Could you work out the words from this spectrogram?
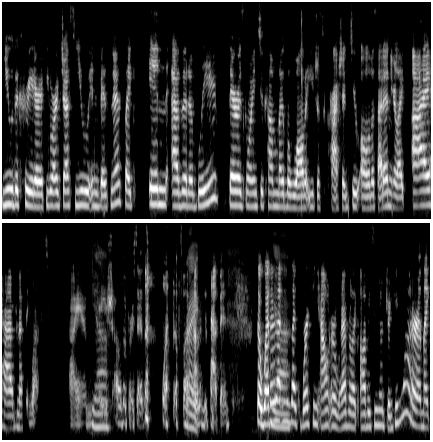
you, the creator, if you are just you in business, like inevitably there is going to come like the wall that you just crash into all of a sudden. You're like, I have nothing left. I am yeah. a shell of a person. what the fuck? Right. How did this happen? So whether yeah. that means like working out or whatever, like obviously, you know, drinking water and like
